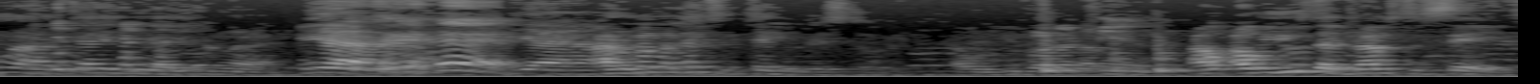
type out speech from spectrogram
hmm, I'll tell you that you're gonna. yeah. I remember, let me tell you this story. I will, give you Brother the King. I, I will use the drums to say it.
